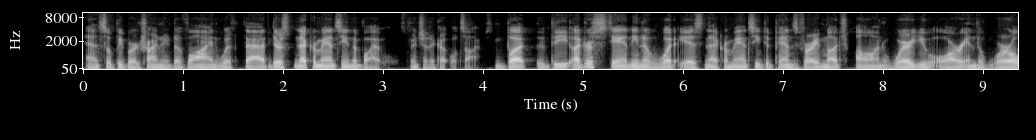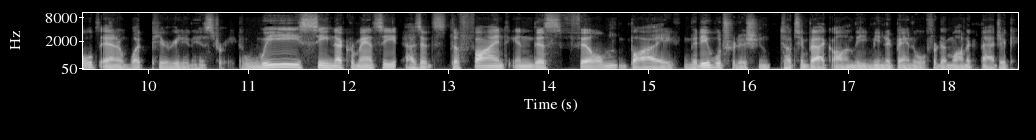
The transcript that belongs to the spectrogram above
And so people are trying to divine with that. There's necromancy in the Bible. It's mentioned a couple of times. But the understanding of what is necromancy depends very much on where you are in the world and at what period in history. We see necromancy as it's defined in this film by medieval tradition, touching back on the Munich Manual for Demonic Magic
